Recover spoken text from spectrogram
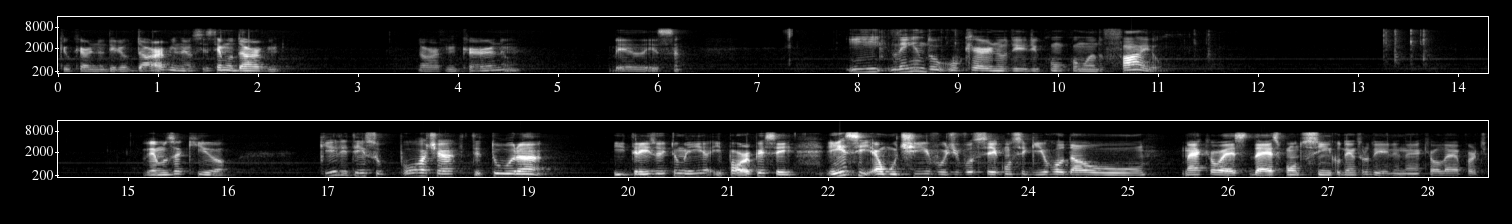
que o kernel dele é o Darwin, né? O sistema Darwin Darwin kernel. Beleza. E lendo o kernel dele com o comando file, vemos aqui, ó, que ele tem suporte à arquitetura i386 e PowerPC. Esse é o motivo de você conseguir rodar o macOS 10.5 dentro dele, né, que é o Leopard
